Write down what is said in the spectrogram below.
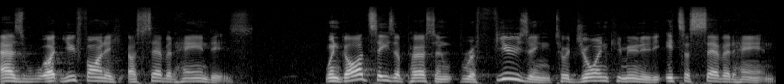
as what you find a, a severed hand is. When God sees a person refusing to join community, it's a severed hand.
